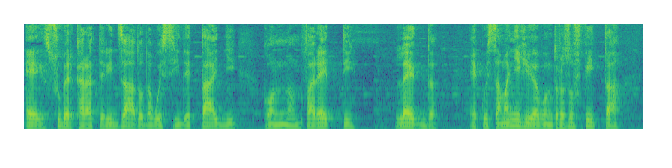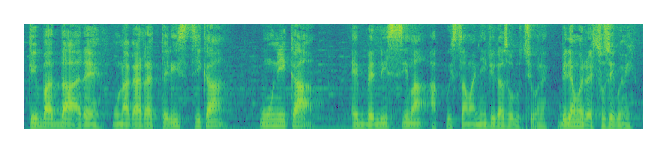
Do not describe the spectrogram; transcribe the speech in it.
è super caratterizzato da questi dettagli con faretti, LED e questa magnifica controsoffitta che va a dare una caratteristica unica e bellissima a questa magnifica soluzione. Vediamo il resto, seguimi.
